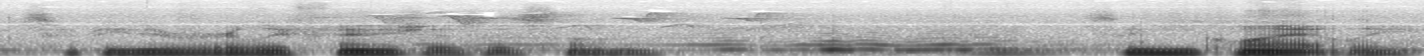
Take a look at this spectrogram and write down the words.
Except he never really finishes his song. Sing quietly.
